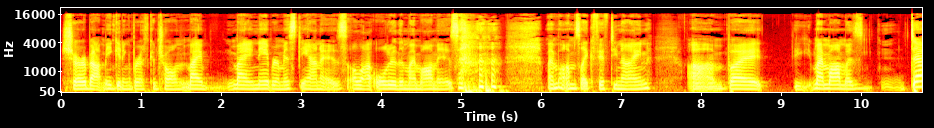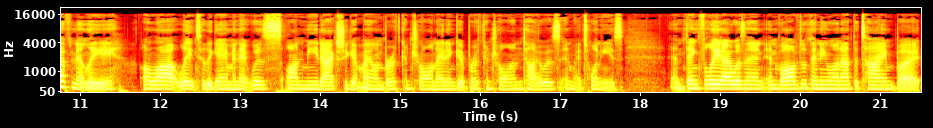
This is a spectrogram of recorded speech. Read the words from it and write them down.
sure about me getting birth control. My my neighbor Miss Deanna is a lot older than my mom is. my mom's like 59. Um but my mom was definitely a lot late to the game and it was on me to actually get my own birth control and I didn't get birth control until I was in my 20s. And thankfully I wasn't involved with anyone at the time, but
